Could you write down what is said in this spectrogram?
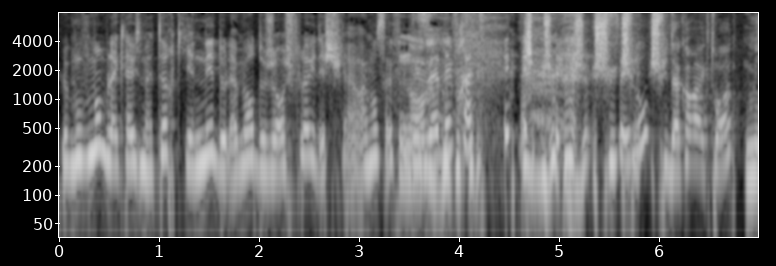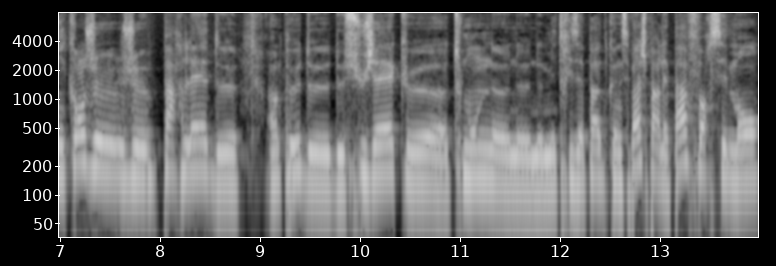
le mouvement Black Lives Matter qui est né de la mort de George Floyd et je suis là vraiment ça fait des années je, je, je, suis, je, suis d'accord avec toi, mais quand je, parlais de un peu de, de sujets que euh, tout le monde ne, ne, maîtrisait pas, ne connaissait pas, je parlais pas forcément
